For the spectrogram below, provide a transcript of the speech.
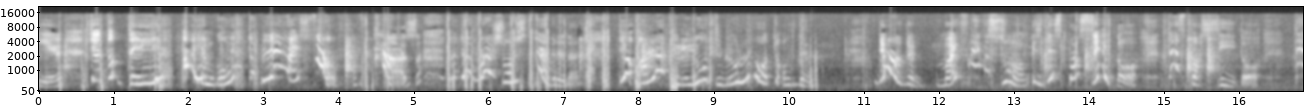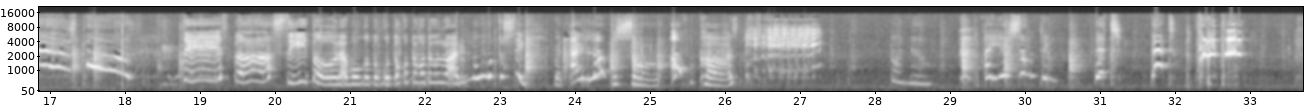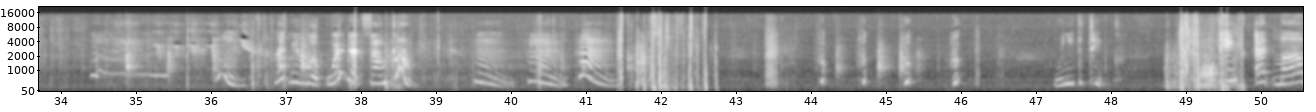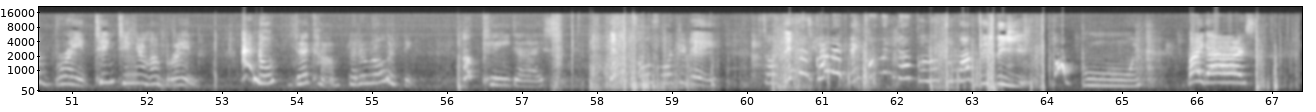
here. Today I am going to play myself, of course. But The first one is evident. There are actually a lot, lot of them. There the, my favorite song is Despacito. Despacito. Despacito. Despacito. I don't know what to sing, but I love the song, of course. Hmm. Let me look where that sound come. Hmm. Hmm. Hmm. We need to think. Think at my brain. Think, think at my brain. I know. That come. That a roller thing. Okay, guys. That's all for today. So please subscribe and comment down below to my video.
